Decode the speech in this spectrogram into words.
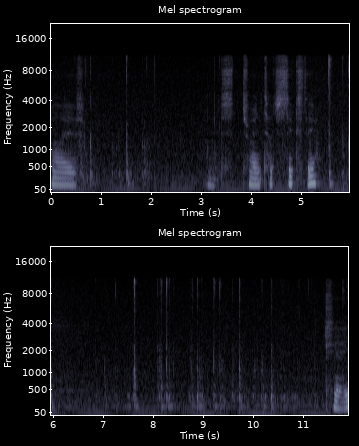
five, let's try and touch six there. Okay.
